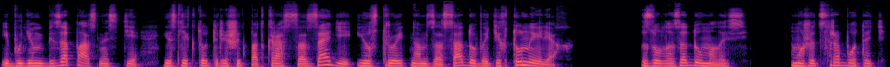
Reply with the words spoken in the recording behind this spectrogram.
и будем в безопасности, если кто-то решит подкрасться сзади и устроить нам засаду в этих туннелях. Зола задумалась. Может сработать.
